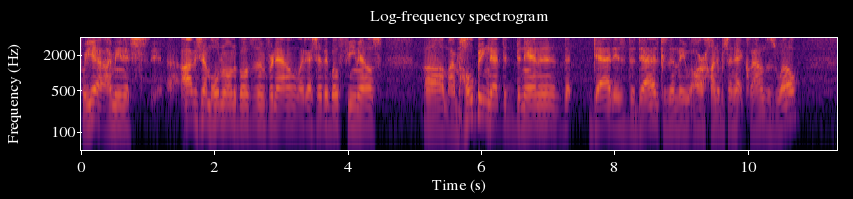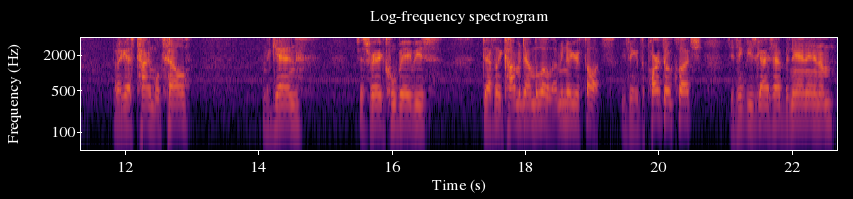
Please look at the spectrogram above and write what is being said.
But yeah, I mean, it's obviously I'm holding on to both of them for now. Like I said, they're both females. Um, I'm hoping that the banana that dad is the dad because then they are 100% het clowns as well. But I guess time will tell. And again, just very cool babies. Definitely comment down below. Let me know your thoughts. You think it's a Partho clutch? Do you think these guys have banana in them?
